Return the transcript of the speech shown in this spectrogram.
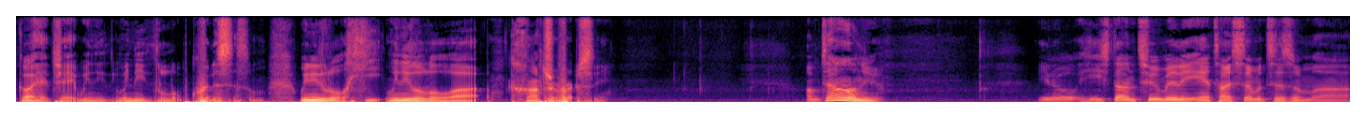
Go ahead, Jay. We need we need a little criticism. We need a little heat. We need a little uh, controversy. I'm telling you. You know, he's done too many anti-Semitism uh,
